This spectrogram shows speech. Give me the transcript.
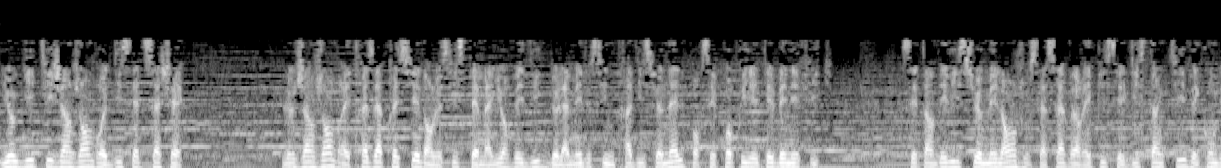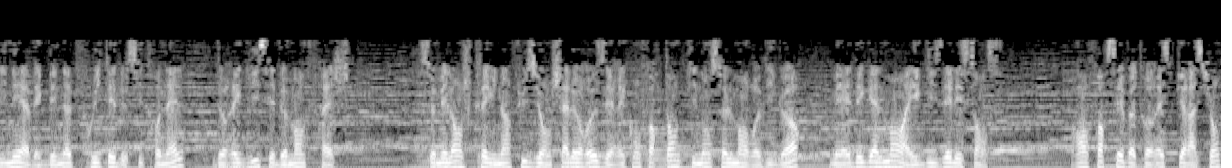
Yogi Tea gingembre 17 sachets. Le gingembre est très apprécié dans le système ayurvédique de la médecine traditionnelle pour ses propriétés bénéfiques. C'est un délicieux mélange où sa saveur épicée distinctive est combinée avec des notes fruitées de citronnelle, de réglisse et de menthe fraîche. Ce mélange crée une infusion chaleureuse et réconfortante qui non seulement revigore, mais aide également à aiguiser les sens. Renforcez votre respiration,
